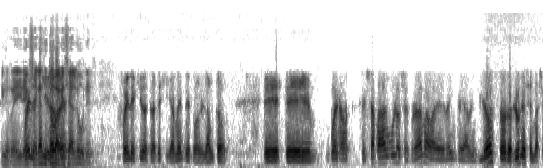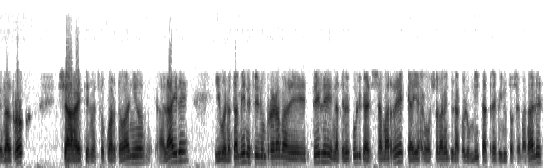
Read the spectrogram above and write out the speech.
y, y redireccionaste todo para que ¿eh? sea lunes. Fue elegido estratégicamente por el autor. Este, bueno, se llama Ángulos, el programa va de 20 a 22 todos los lunes en Nacional Rock ya este es nuestro cuarto año al aire. Y bueno, también estoy en un programa de tele en la TV pública que se llama Re, que ahí hago solamente una columnita, tres minutos semanales,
